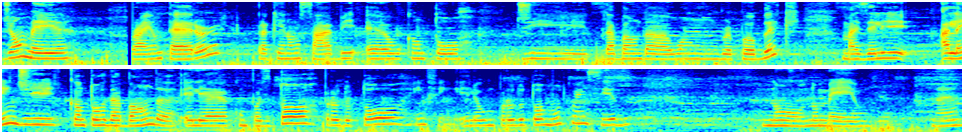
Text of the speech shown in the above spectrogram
John Mayer, Brian Tedder, para quem não sabe, é o cantor de, da banda One Republic, mas ele, além de cantor da banda, ele é compositor, produtor, enfim, ele é um produtor muito conhecido no, no meio, né?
